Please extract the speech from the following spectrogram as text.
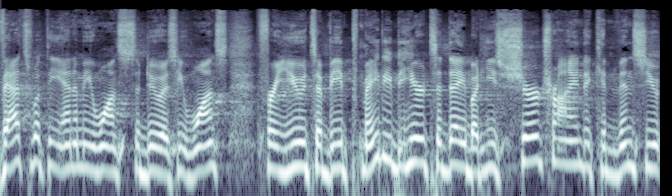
That's what the enemy wants to do is he wants for you to be maybe be here today, but he's sure trying to convince you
